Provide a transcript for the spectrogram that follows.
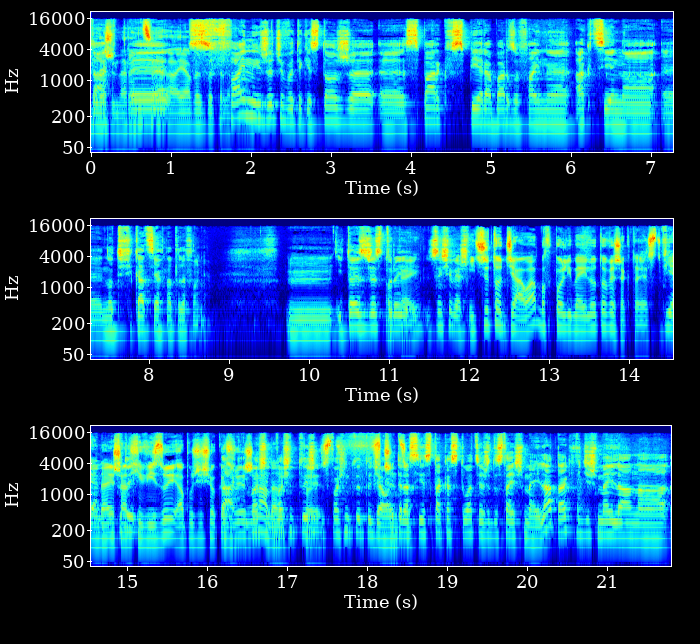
tak. leży na ręce, e, a ja wezmę telefon. Z fajnych rzeczy, Wojtek, jest to, że e, Spark wspiera bardzo fajne akcje na e, notyfikacjach na telefonie. Mm, I to jest rzecz, której okay. w sensie wiesz. I czy to działa? Bo w Polymailu to wiesz, jak to jest. Wiem. Dajesz tutaj... archiwizuj, a później się okazuje, tak, że właśnie, nadal właśnie tutaj, to jest właśnie tutaj to działa. I teraz jest taka sytuacja, że dostajesz maila, tak? Widzisz maila na,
